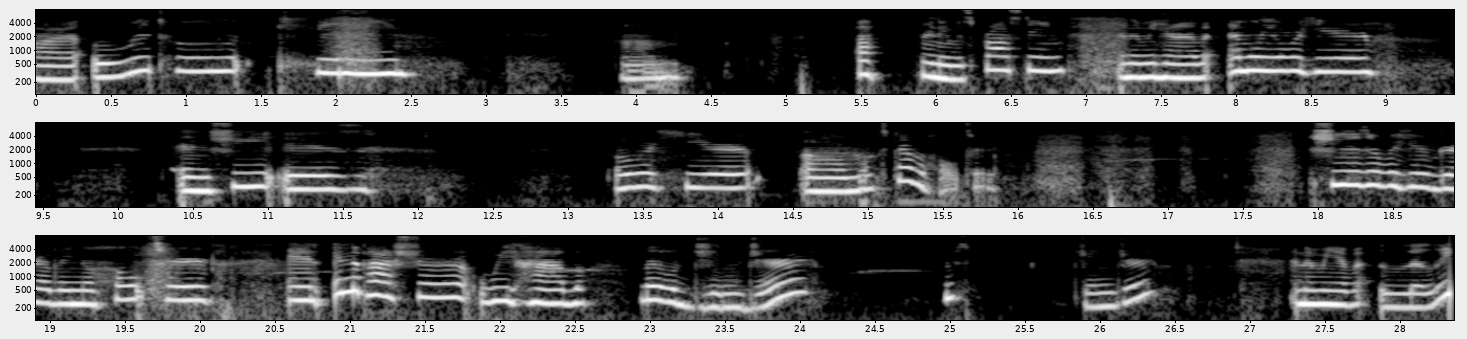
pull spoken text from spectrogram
our little kitty. Um, ah, her name is Frosting. And then we have Emily over here. And she is over here Um, let's grab a halter. She is over here grabbing a halter. And in the pasture, we have little Ginger. Oops. Ginger. And then we have Lily.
